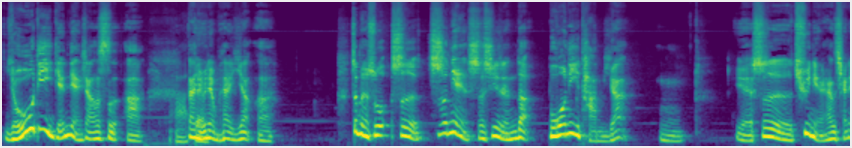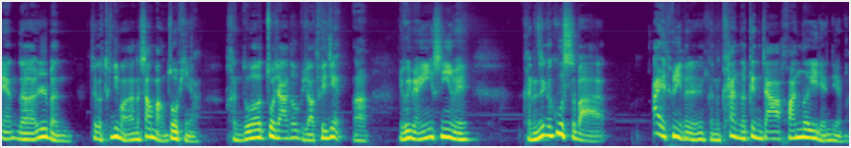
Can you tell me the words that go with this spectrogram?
有一点点相似啊，啊，但有点不太一样啊。这本书是《知念实习人的波利塔谜案》，嗯，也是去年还是前年的日本这个推理榜单的上榜作品啊，很多作家都比较推荐啊。有个原因是因为可能这个故事吧，爱推理的人可能看得更加欢乐一点点嘛。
